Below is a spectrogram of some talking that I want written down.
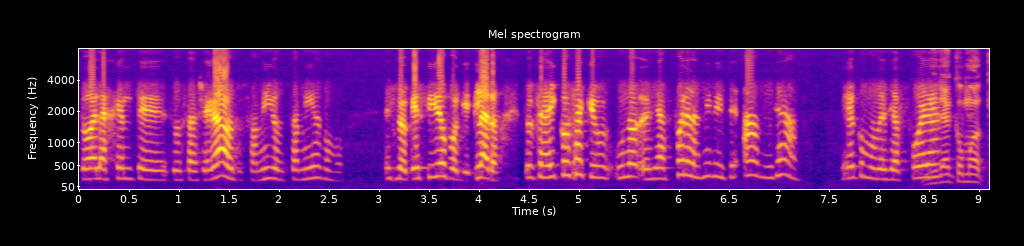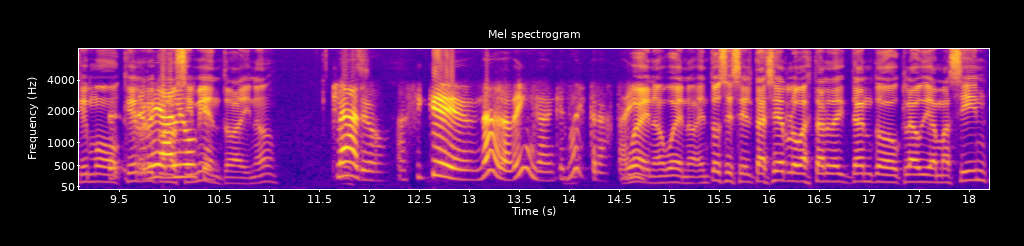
toda la gente, sus allegados, sus amigos, sus amigas, como es lo que he sido, porque claro, entonces hay cosas que uno desde afuera las mira y dice, ah, mirá, mirá como desde afuera... Mirá como, qué, qué reconocimiento hay, ¿no? Claro, así que nada, vengan, que es nuestra. Bueno, bueno, entonces el taller lo va a estar dictando Claudia Massín.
